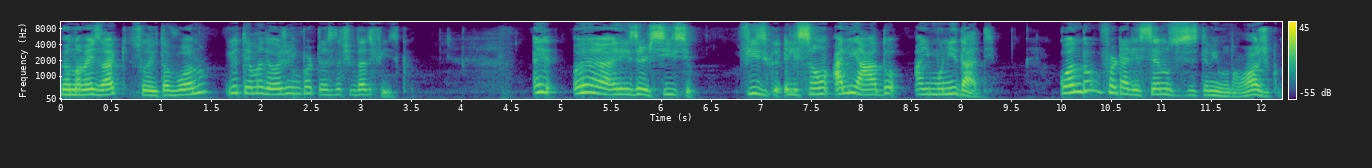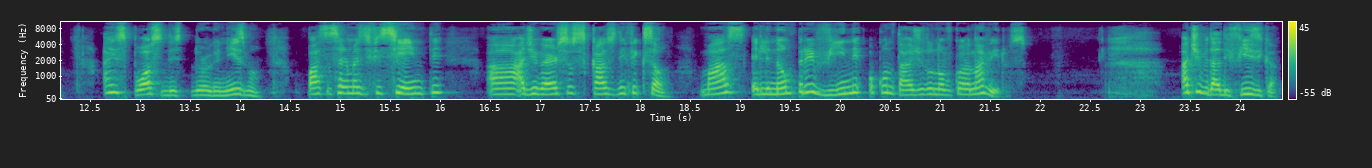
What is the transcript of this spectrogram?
Meu nome é Isaac, sou do oitavo ano e o tema de hoje é a importância da atividade física. O exercício físico, eles são aliado à imunidade. Quando fortalecemos o sistema imunológico, a resposta do organismo passa a ser mais eficiente a diversos casos de infecção, mas ele não previne o contágio do novo coronavírus. Atividade física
